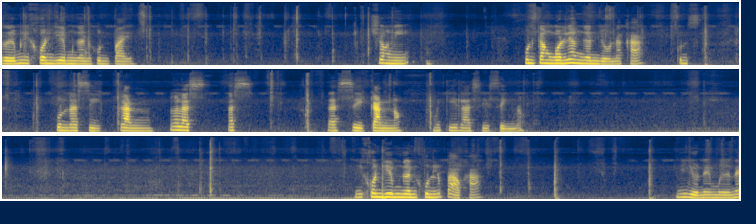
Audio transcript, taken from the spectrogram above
หรือมีคนยืมเงินคุณไป ช่วงนี้ คุณกังวลเรื่องเงินอยู่นะคะ คุณคุณราศีกันเออราศีราศีราศีกันเนาะเมื่อกี้ราศีสิงห์เนาะ มีคนยืมเงินคุณหรือเปล่าคะ นี่อยู่ในมือ ใน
